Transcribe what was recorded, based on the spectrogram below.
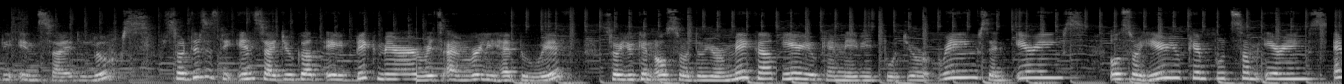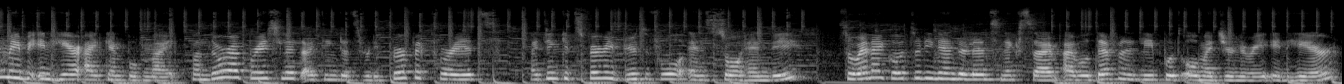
the inside looks. So this is the inside. You got a big mirror, which I'm really happy with. So you can also do your makeup. Here you can maybe put your rings and earrings. Also here you can put some earrings and maybe in here I can put my Pandora bracelet. I think that's really perfect for it. I think it's very beautiful and so handy. So when I go to the Netherlands next time, I will definitely put all my jewelry in here.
